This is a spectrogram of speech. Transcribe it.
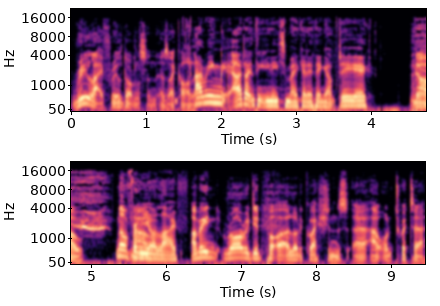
real life, real Doddleson, as I call it. I mean, I don't think you need to make anything up, do you? no. Not from No. your life. I mean, Rory did put a lot of questions uh, out on Twitter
